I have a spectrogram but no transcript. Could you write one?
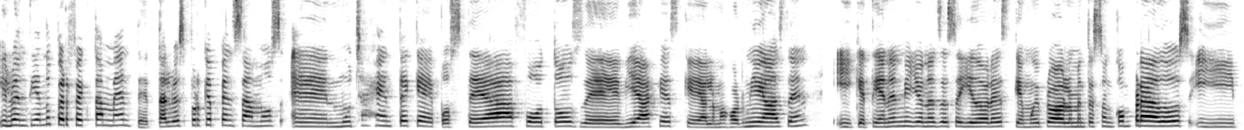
Y lo entiendo perfectamente, tal vez porque pensamos en mucha gente que postea fotos de viajes que a lo mejor ni hacen y que tienen millones de seguidores que muy probablemente son comprados y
